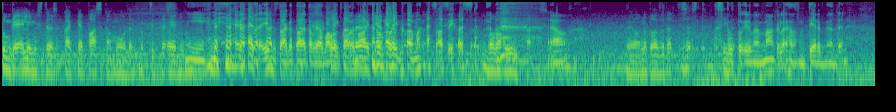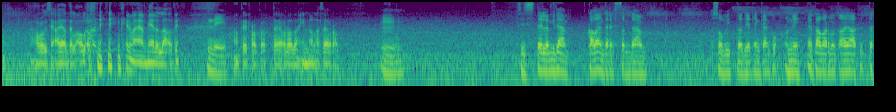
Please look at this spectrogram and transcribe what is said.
tunkee elimistöönsä kaikkea paskaa muuten, mutta sitten ei niin kuin, Niin, niin yleensä ihmiset on aika taitavia valikoimaan, niin. valikoimaan näissä asioissa. mä vaan. Joo, Joo, no toivotaan, että se sitten siitä. tuttu ilmiö. Mä oon kyllä ihan tiedemyönteinen. Haluaisin ajatella olevani, niin kyllä mä ihan mielellä otin, Niin. otin rokotteen ja odotan innolla seuraavaa. Mm. Siis teillä mitään kalenterissa mitään sovittua tietenkään, kun on niin epävarmat ajat, että,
